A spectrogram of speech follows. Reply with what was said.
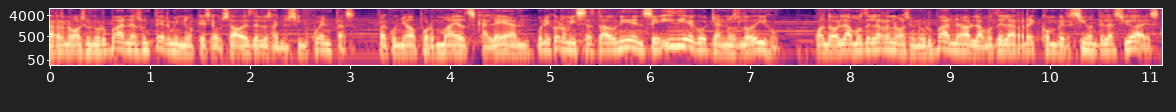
La renovación urbana es un término que se ha usado desde los años 50. Fue acuñado por Miles Calean, un economista estadounidense, y Diego ya nos lo dijo. Cuando hablamos de la renovación urbana, hablamos de la reconversión de las ciudades.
